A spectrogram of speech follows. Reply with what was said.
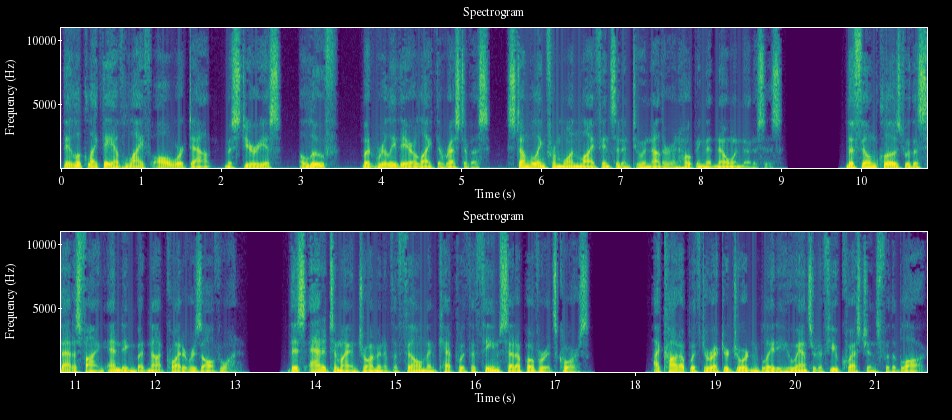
they look like they have life all worked out, mysterious, aloof, but really they are like the rest of us, stumbling from one life incident to another and hoping that no one notices. The film closed with a satisfying ending but not quite a resolved one. This added to my enjoyment of the film and kept with the theme set up over its course. I caught up with director Jordan Blady, who answered a few questions for the blog.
